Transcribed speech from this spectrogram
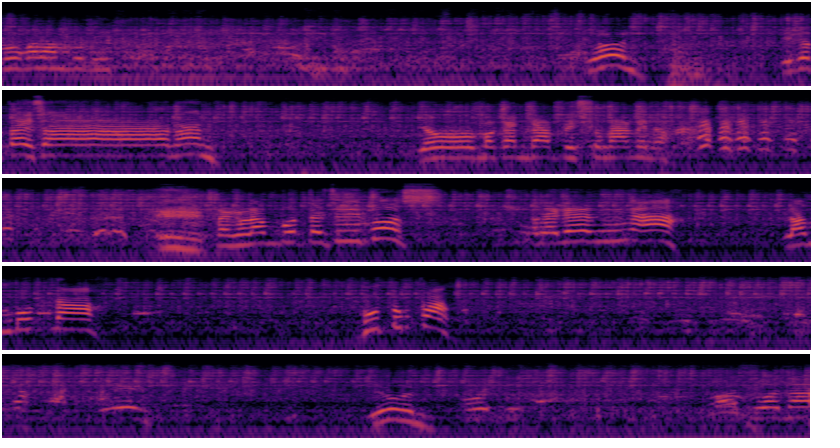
ka lang po dito. Yun. Dito tayo sa nan. Yung maganda pisto namin oh. Nang lambot na si boss. Talagang ah, lambot na. Gutom pa. Yun. Maluan na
